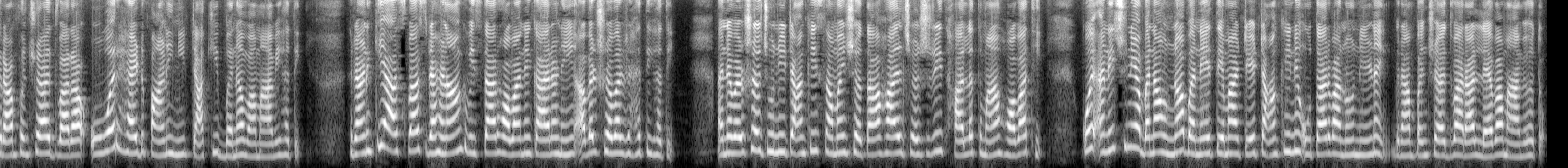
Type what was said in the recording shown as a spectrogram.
ગ્રામ પંચાયત દ્વારા ઓવરહેડ પાણીની ટાંકી બનાવવામાં આવી હતી. રણકી આસપાસ રહેણાંક વિસ્તાર હોવાને કારણે અવરજવર રહેતી હતી અને વર્ષો જૂની ટાંકી સમય જતાં હાલ જર્જરિત હાલતમાં હોવાથી કોઈ અનિચ્છનીય બનાવ ન બને તે માટે ટાંકીને ઉતારવાનો નિર્ણય ગ્રામ પંચાયત દ્વારા લેવામાં આવ્યો હતો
